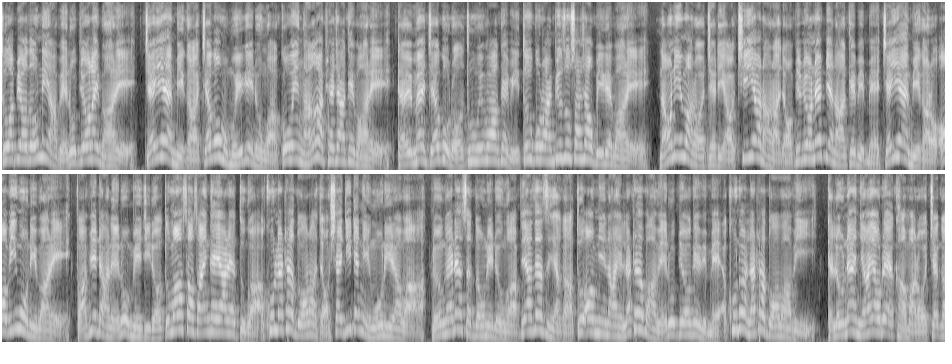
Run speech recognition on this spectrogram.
သူအပျော်ဆုံးနေရာပဲလို့ပြောလိုက်ပါတယ်ဂျက်ရဲ့အမေကဂျက်ကိုမမွေးခင်တုန်းကကိုဝင်ငါးကဖျက်ချခဲ့ပါတယ်ဒါပေမဲ့ဂျက်ကိုတော့သူမွေးဖွားခဲ့ပြီးသူကိုယ်တိုင်ပြုစုဆောက်ရှောက်ပေးခဲ့ပါတယ်နောက်နေ့မှာတော့ဂျက်တယောက်ချီးရလာတာကြောင့်ပျော်ပျော်နဲ့ပြန်လာခဲ့ပေမဲ့ဂျက်ရဲ့အမေကတော့အော်ပြီးငိုနေပါတယ်ဘာဖြစ်တာလဲလို့မေးကြည့်တော့သူမဆောက်ဆိုင်ခဲ့ရတဲ့သူကအခုလက်ထပ်သွားတာကြောင့်ရှိုက်ကြီးတငင်ငိုနေတာပါလွန်ခဲ့တဲ့73နှစ်တုန်းကပြသက်စရာကသူအောင်မြင်လာရင်လက်ထပ်ပါမယ်လို့ပြောခဲ့ပေမဲ့အခုတော့လက်ထပ်သွားပါပြီဒီလိုနဲ့ညားရောက်တဲ့အခါမှာတော့ဂျက်က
